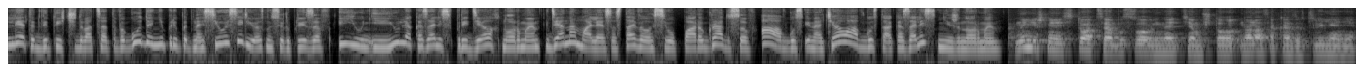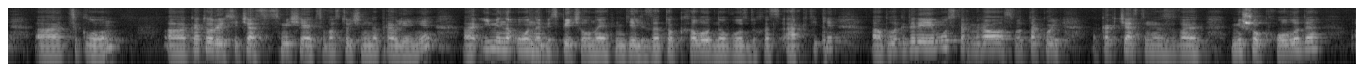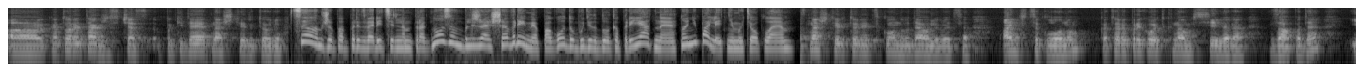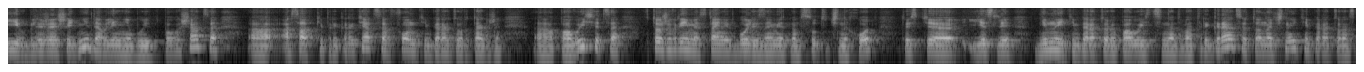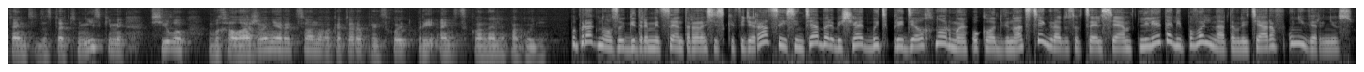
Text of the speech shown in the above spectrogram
Лето 2020 года не преподносило серьезных сюрпризов. Июнь и июль оказались в пределах нормы, где аномалия составила всего пару градусов, а август и начало августа оказались ниже нормы. Нынешняя ситуация обусловлена тем, что на нас оказывает влияние э, циклон, э, который сейчас смещается в восточном направлении. Э, именно он обеспечил на этой неделе заток холодного воздуха с Арктики. Благодаря ему сформировался вот такой, как часто называют, мешок холода, а, которая также сейчас покидает нашу территорию. В целом же, по предварительным прогнозам, в ближайшее время погода будет благоприятная, но не по-летнему теплая. С нашей территории циклон выдавливается антициклоном, который приходит к нам с севера-запада, и в ближайшие дни давление будет повышаться, а, осадки прекратятся, фон температур также а, повысится, в то же время станет более заметным суточный ход, то есть э, если дневные температуры повысятся на 2-3 градуса, то ночные температуры останутся достаточно низкими в силу выхолаживания радиационного, которое происходит при антициклональной погоде. По прогнозу Гидрометцентра Российской Федерации, сентябрь обещает быть в пределах нормы – около 12 градусов Цельсия. Лилия Талипова, Ленар Давлетьяров, Универ News.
